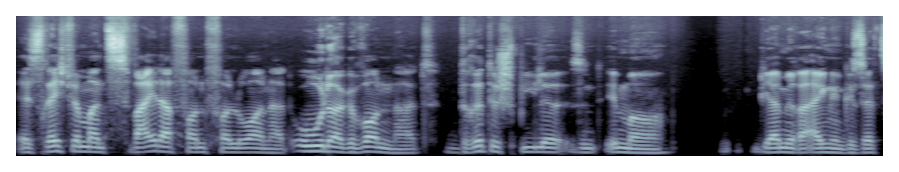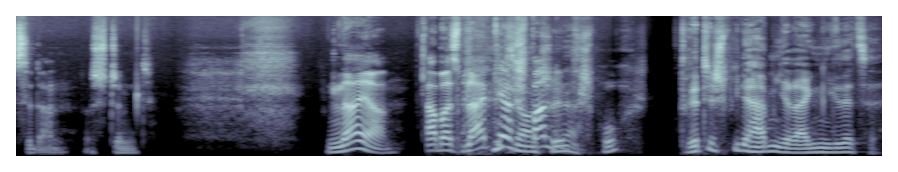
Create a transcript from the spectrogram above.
Erst recht, wenn man zwei davon verloren hat oder gewonnen hat. Dritte Spiele sind immer, die haben ihre eigenen Gesetze dann. Das stimmt. Naja, aber es bleibt ja ist auch ein schöner spannend. Spruch. Dritte Spiele haben ihre eigenen Gesetze.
